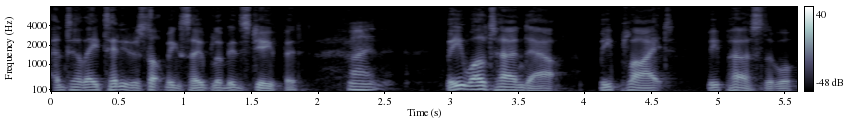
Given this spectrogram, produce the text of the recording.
until they tell you to stop being so blooming stupid. Right. Be well turned out, be polite, be personable.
